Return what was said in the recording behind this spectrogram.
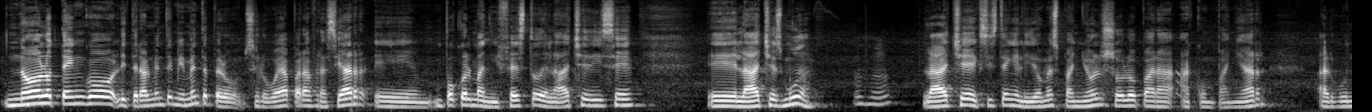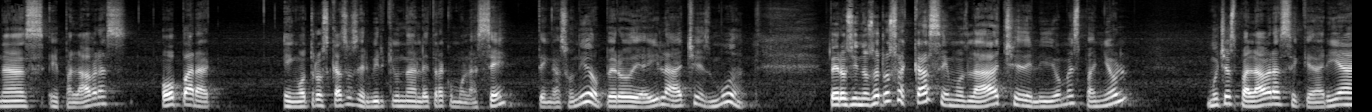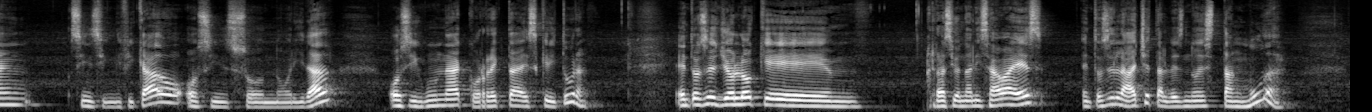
No lo tengo literalmente en mi mente, pero se lo voy a parafrasear. Eh, un poco el manifesto de la H dice, eh, la H es muda. La H existe en el idioma español solo para acompañar algunas eh, palabras o para, en otros casos, servir que una letra como la C tenga sonido, pero de ahí la H es muda. Pero si nosotros sacásemos la H del idioma español, muchas palabras se quedarían sin significado o sin sonoridad o sin una correcta escritura. Entonces yo lo que mm, racionalizaba es, entonces la H tal vez no es tan muda.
